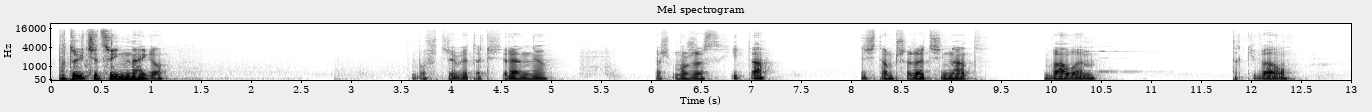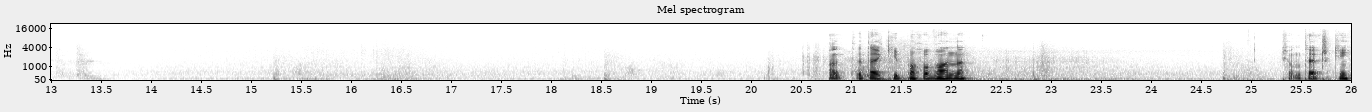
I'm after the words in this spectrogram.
Spotujcie co innego. Bo w ciebie tak średnio. Też może z hita? Gdzieś tam przeleci nad wałem. Taki wał. A te taki pochowane. Piąteczki.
